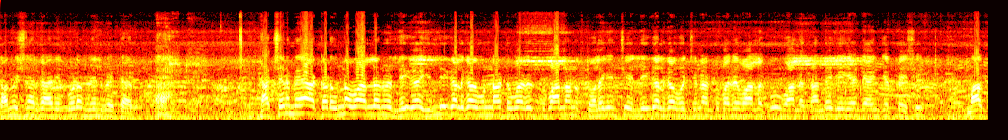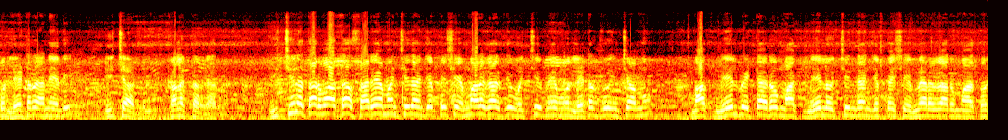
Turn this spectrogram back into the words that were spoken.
కమిషనర్ గారికి కూడా మెయిల్ పెట్టారు. తక్షణమే అక్కడ ఉన్న వాళ్ళను లీగల్ ఇల్లీగల్గా ఉన్నటువంటి వాళ్ళను తొలగించి లీగల్గా వచ్చినటువంటి వాళ్ళకు వాళ్ళకు అందజేయండి అని చెప్పేసి మాకు లెటర్ అనేది ఇచ్చాడు కలెక్టర్ గారు. ఇచ్చిన తర్వాత సరే మంచిది అని చెప్పేసి ఎంఆర్ గారికి వచ్చి మేము లెటర్ చూపించాము. మాకు మెయిల్ పెట్టారు మాకు మెయిల్ వచ్చిందని చెప్పేసి ఎంఆర్ గారు మాతో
